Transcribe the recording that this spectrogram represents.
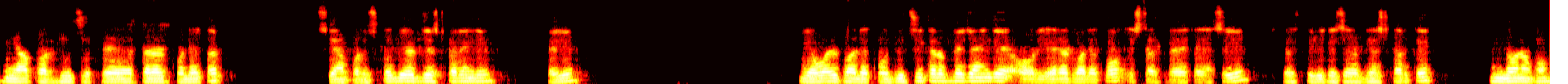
यहाँ पर दूसरे पैरट को लेकर यहाँ पर इसको भी एडजस्ट करेंगे। है ये वाइट वाले को दूसरी तरफ़ ले जाएँगे और ये रेड वाले को इस तरफ़ ले जाएँगे। सही है तो इस तरीके से एडजस्ट करके इन दोनों को।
